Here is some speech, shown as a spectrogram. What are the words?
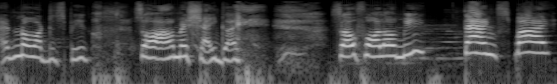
I don't know what to speak, so I'm a shy guy. so follow me. Thanks. Bye.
